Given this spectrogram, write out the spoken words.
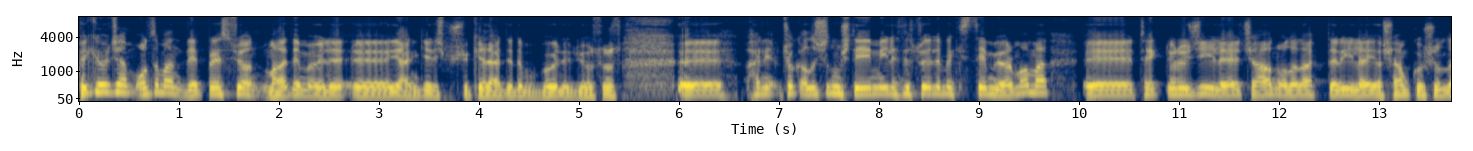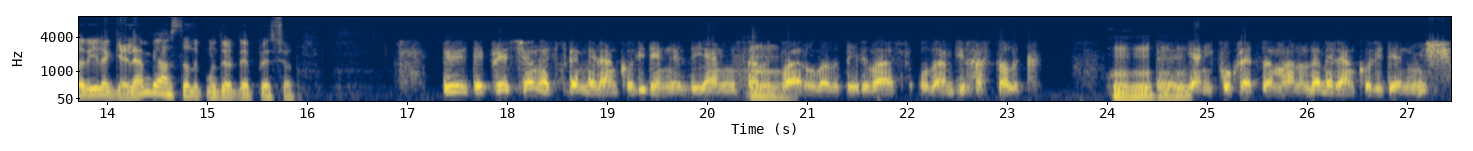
Peki hocam o zaman depresyon madem öyle e, yani gelişmiş ülkelerde de bu böyle diyorsunuz. E, hani çok alışılmış deyimiyle de söylemek istemiyorum ama e, teknolojiyle, çağın olanaklarıyla, yaşam koşullarıyla gelen bir hastalık mıdır depresyon? E, depresyon eskiden melankoli denirdi. Yani insanlık hmm. var olalı beri var olan bir hastalık. Hı hı hı. Yani Hipokrat zamanında melankoli denmiş.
